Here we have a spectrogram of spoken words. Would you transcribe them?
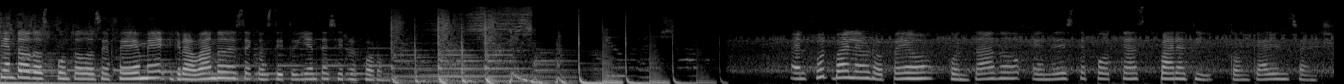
102.2 FM, grabando desde Constituyentes y Reforma. El fútbol europeo contado en este podcast para ti, con Karen Sánchez.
